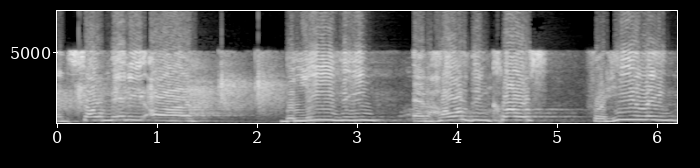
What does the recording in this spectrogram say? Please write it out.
And so many are believing and holding close for healing.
